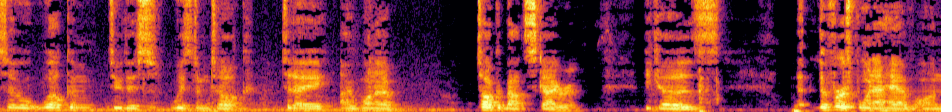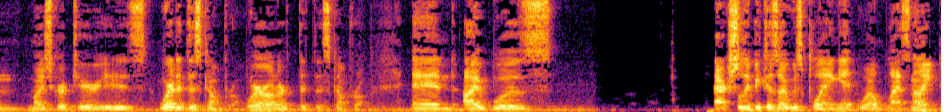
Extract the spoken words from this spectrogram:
So, welcome to this wisdom talk. Today, I want to talk about Skyrim because the first point I have on my script here is where did this come from? Where on earth did this come from? And I was actually because I was playing it, well, last night,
